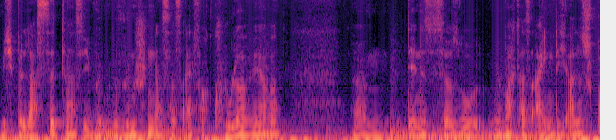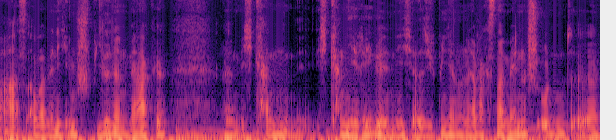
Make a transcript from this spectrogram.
Mich belastet das. Ich würde mir wünschen, dass das einfach cooler wäre. Ähm, denn es ist ja so, mir macht das eigentlich alles Spaß. Aber wenn ich im Spiel dann merke, ähm, ich, kann, ich kann die Regeln nicht, also ich bin ja nur ein erwachsener Mensch und äh,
